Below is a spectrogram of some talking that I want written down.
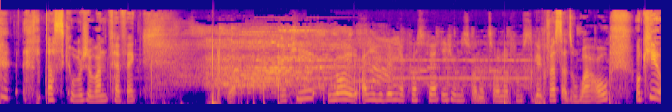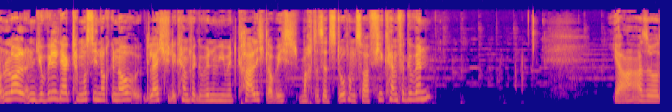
das komische Wand, perfekt. Ja. Okay, lol, eine Juwelenjagd fast fertig und es war eine 250er Quest, also wow. Okay, und lol, in Juwelenjagd muss ich noch genau gleich viele Kämpfe gewinnen wie mit Karl. Ich glaube, ich mache das jetzt durch und zwar vier Kämpfe gewinnen. Ja, also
